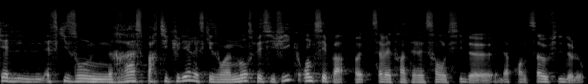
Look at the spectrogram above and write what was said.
Est-ce qu'ils ont une race particulière? Est-ce qu'ils ont un nom spécifique? On ne sait pas. Ça va être intéressant aussi d'apprendre ça au fil de l'eau.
